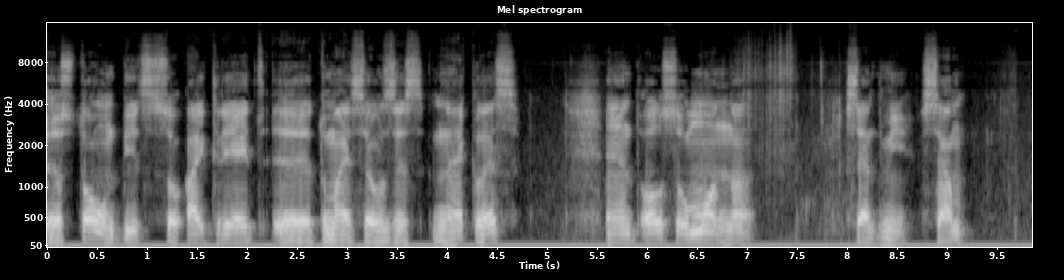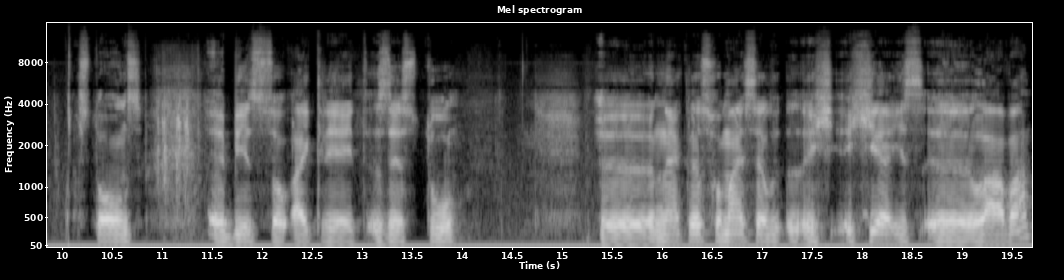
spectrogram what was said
uh, stone beads so I create uh, to myself this necklace. And also Mona sent me some stones uh, beads so I create this two uh, necklace for myself. Here is uh, lava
